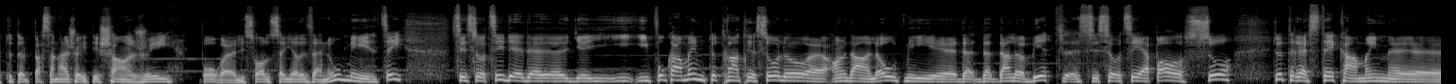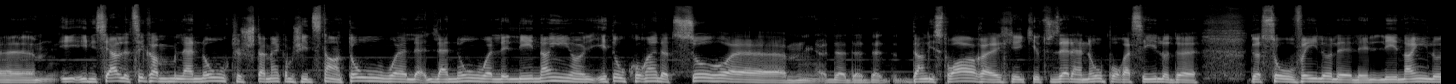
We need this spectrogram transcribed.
tout le personnage a été changé pour euh, l'histoire du Seigneur des Anneaux, mais tu sais, c'est ça, tu sais, il faut quand même tout rentrer ça, là, euh, un dans l'autre, mais euh, dans le bit, c'est ça, tu sais, à part ça, tout restait quand même initial, tu sais, comme l'anneau, que justement, comme j'ai dit tantôt, l'anneau, les, nains étaient au courant de tout ça dans l'histoire, qui, utilisaient l'anneau pour essayer de, de sauver les, nains de,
